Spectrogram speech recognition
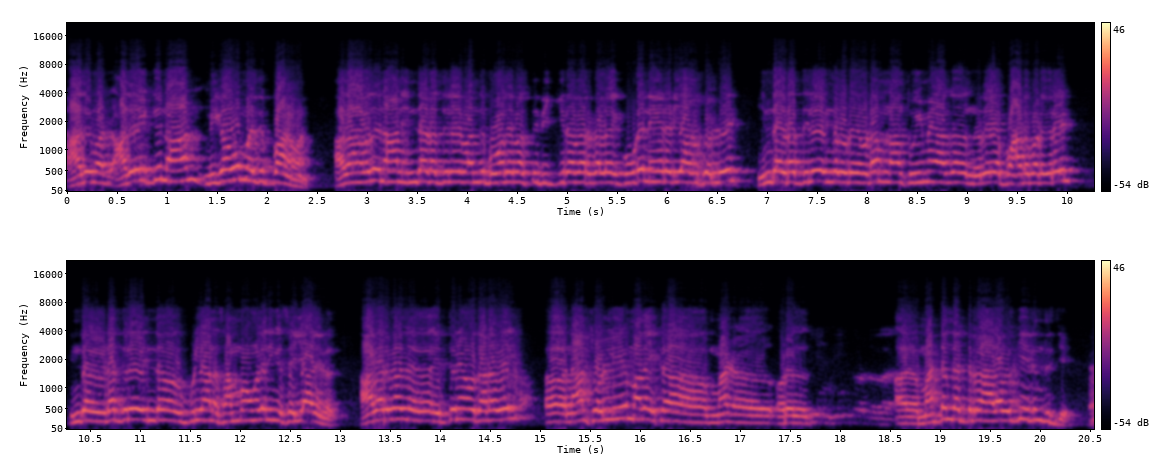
அது மட்- அதற்கு நான் மிகவும் எதிர்ப்பானவன் அதாவது நான் இந்த இடத்திலே வந்து போதை வஸ்து விற்கிறவர்களை கூட நேரடியாக சொல்வேன். இந்த இடத்திலே எங்களுடைய இடம் நான் தூய்மையாக நிறைய பாடுபடுகிறேன். இந்த இடத்திலே இந்த இப்படியான சம்பவங்களை நீங்க செய்யாதீர்கள். அவர்கள் எத்தனையோ தடவை நான் சொல்லியும் அதை ஒரு மட்டம் தட்டுற அளவுக்கு இருந்துச்சு.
